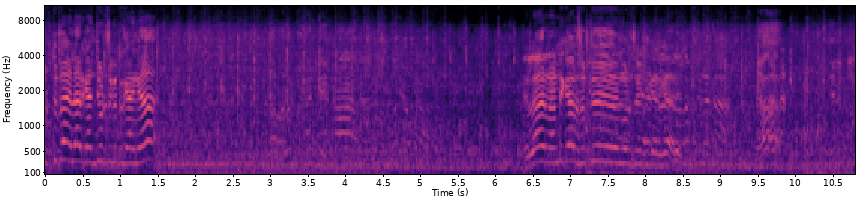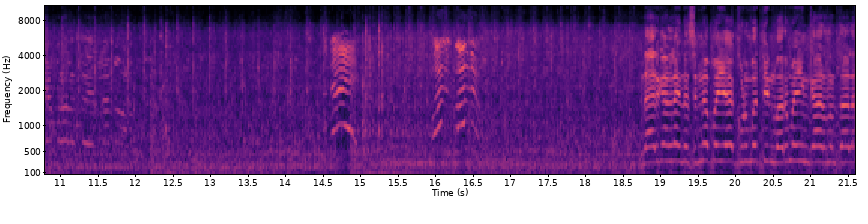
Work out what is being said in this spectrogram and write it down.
சுட்டு தான் எல்லாரும் கஞ்சி குடிச்சுக்கிட்டு இருக்காங்க. எல்லோரும் நண்டு கால் சுட்டு குடிச்சுக்கிட்டு இருக்காங்க. இந்த இருக்கான்ல இந்த சின்ன பையன் குடும்பத்தின் வறுமையின் காரணத்தால்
